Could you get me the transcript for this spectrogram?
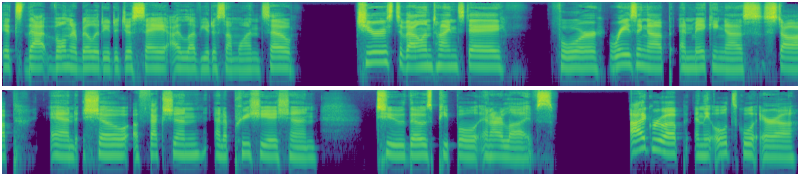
it's that vulnerability to just say, I love you to someone. So, cheers to Valentine's Day for raising up and making us stop and show affection and appreciation to those people in our lives. I grew up in the old school era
